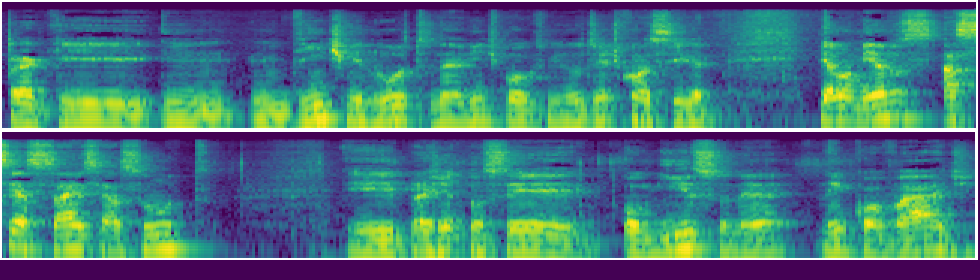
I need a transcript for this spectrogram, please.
para que em, em 20 minutos, né, 20 e poucos minutos, a gente consiga pelo menos acessar esse assunto e para a gente não ser omisso, né, nem covarde,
